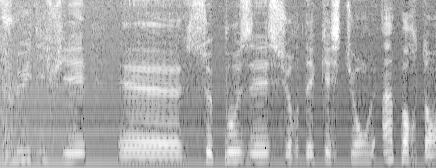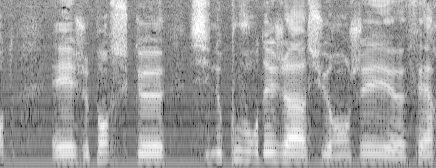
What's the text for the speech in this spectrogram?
fluidifier, se poser sur des questions importantes. Et je pense que si nous pouvons déjà sur Angers faire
